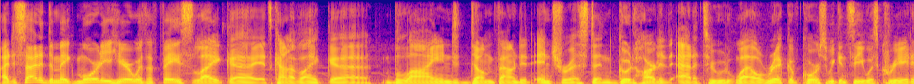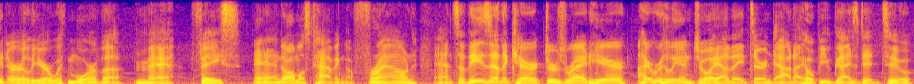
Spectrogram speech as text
I decided to make Morty here with a face like, uh, it's kind of like uh, blind, dumbfounded interest and good-hearted attitude, while Rick, of course, we can see was created earlier with more of a meh face and almost having a frown. And so these are the characters right here. I really enjoy how they turned out. I hope you guys did too.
